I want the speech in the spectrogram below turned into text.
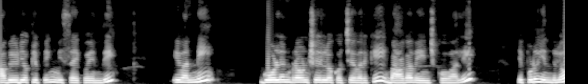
ఆ వీడియో క్లిప్పింగ్ మిస్ అయిపోయింది. ఇవన్నీ గోల్డెన్ బ్రౌన్ షేడ్లోకి వచ్చే వరకు బాగా వేయించుకోవాలి. ఇప్పుడు ఇందులో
